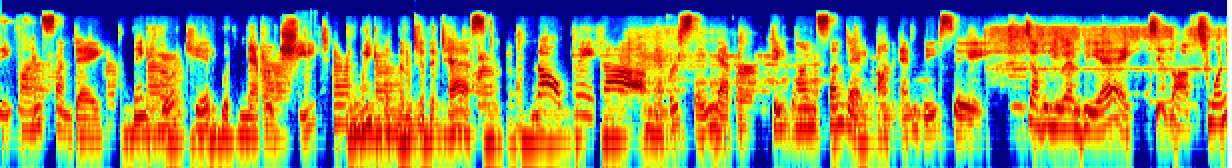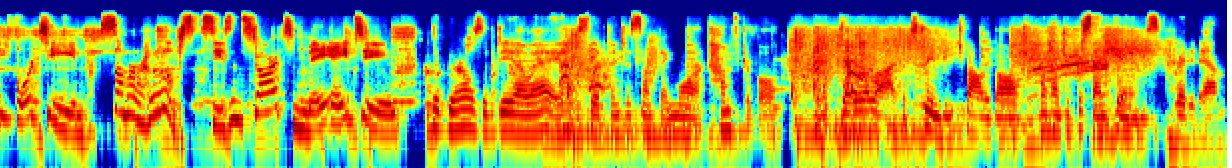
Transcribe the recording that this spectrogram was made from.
Dateline Sunday. Think your kid would never cheat? We put them to the test. No, please stop. Never say never. Dateline Sunday on NBC. WNBA Tip Off 2014. Summer Hoops. Season starts May 18th. The girls of DOA have slipped into something more comfortable. Dead or Alive Extreme Beach Volleyball. 100% games. Rated M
